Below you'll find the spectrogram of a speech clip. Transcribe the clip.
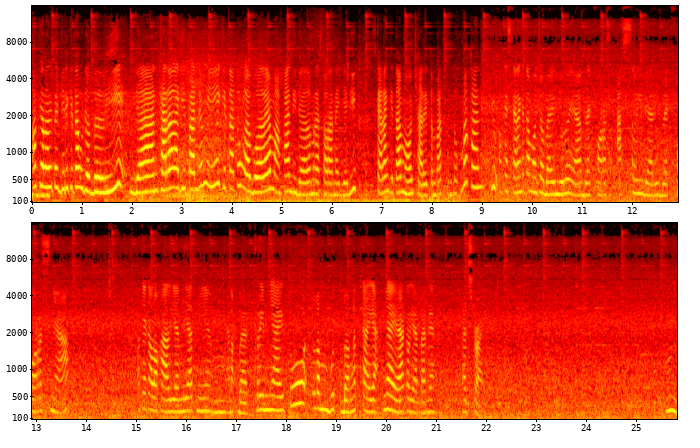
Oke loh itu jadi kita udah beli dan karena lagi pandemi kita tuh nggak boleh makan di dalam restorannya. Jadi sekarang kita mau cari tempat untuk makan yuk oke sekarang kita mau cobain dulu ya black forest asli dari black forestnya Oke kalau kalian lihat nih hmm, enak banget. Krimnya itu lembut banget kayaknya ya kelihatannya. Let's try. Hmm.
